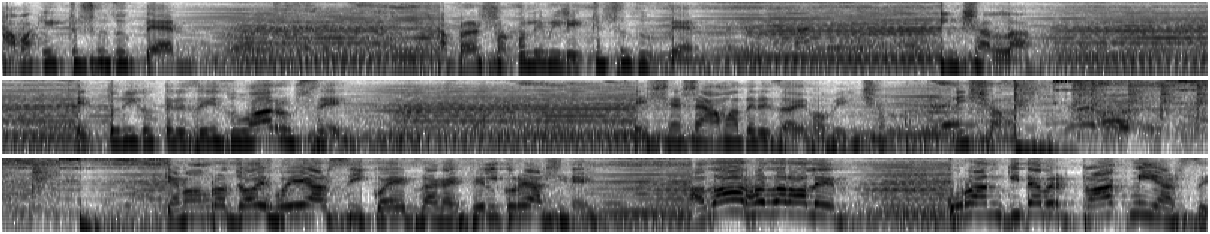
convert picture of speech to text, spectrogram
আমাকে একটু সুযোগ দেন। আপনারা সকলে মিলে একটু সুযোগ দেন। ইনশাল্লাহ এই তরিকতের যেই জোয়ার উঠছে এই শেষে আমাদের জয় হবে ইনশাল্লাহ নিঃসন্দেহ কেন আমরা জয় হয়ে আসছি? কয়েক জায়গায় ফেল করে আসি নাই। হাজার হাজার আলেম কোরআন কিতাবের ট্রাক নিয়ে আসছে।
